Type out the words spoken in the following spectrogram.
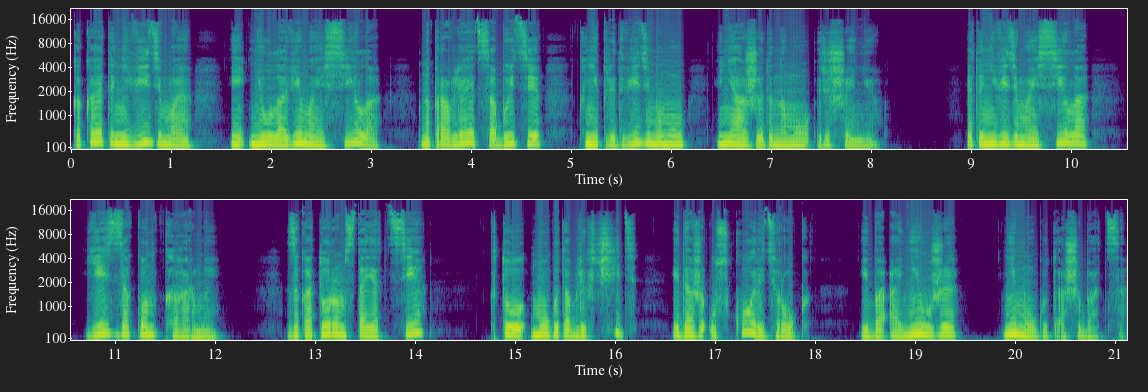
какая-то невидимая и неуловимая сила направляет события к непредвидимому и неожиданному решению. Эта невидимая сила — есть закон кармы, за которым стоят те, кто могут облегчить и даже ускорить рок, ибо они уже не могут ошибаться.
